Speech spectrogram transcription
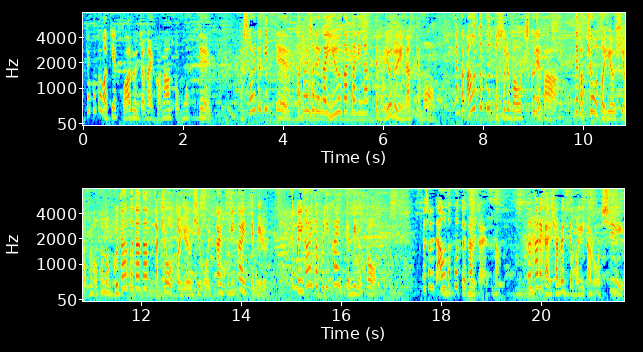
ってことが結構あるんじゃないかなと思って、そういう時って、たとえそれが夕方になっても夜になっても、なんかアウトプットする場を作れば、例えば今日という日を、この、このグダグダだった今日という日を一回振り返ってみる。でも意外と振り返ってみると、でそれでアウトプットになるじゃないですか。誰かに喋ってもいいだろうし、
